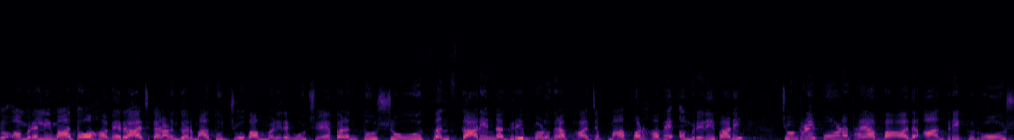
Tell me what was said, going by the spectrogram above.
તો અમરેલીમાં તો હવે રાજકારણ ગરમાતું જોવા મળી રહ્યું છે, પરંતુ શું સંસ્કારી નગરી વડોદરા ભાજપમાં પણ હવે અમરેલી પાડી ચૂંટણી પૂર્ણ થયા બાદ આંતરિક રોષ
